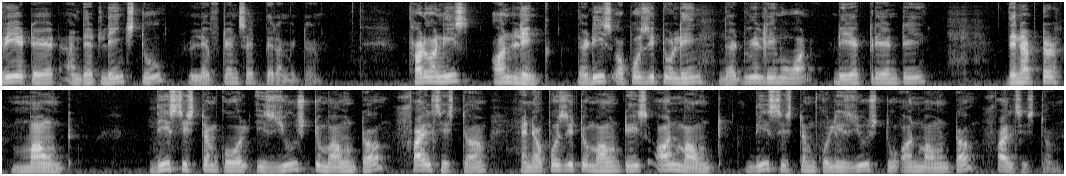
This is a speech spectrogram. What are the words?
created and that links to left hand side parameter. Third one is unlink. That is opposite to link that will remove one directory entry. Then after mount. This system call is used to mount a file system and opposite to mount is unmount. This system call is used to unmount a file system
